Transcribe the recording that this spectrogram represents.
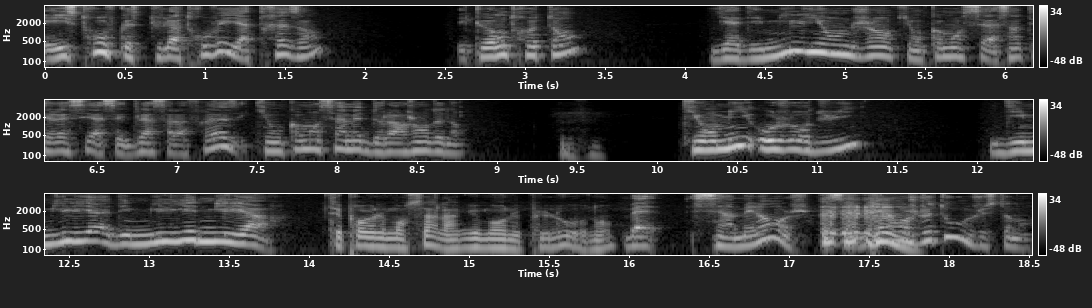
Et il se trouve que tu l'as trouvé il y a 13 ans et qu'entre temps, il y a des millions de gens qui ont commencé à s'intéresser à cette glace à la fraise et qui ont commencé à mettre de l'argent dedans. Qui ont mis aujourd'hui des milliards, des milliers de milliards. C'est probablement ça l'argument le plus lourd, non? Ben, c'est un mélange. C'est un mélange de tout, justement.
